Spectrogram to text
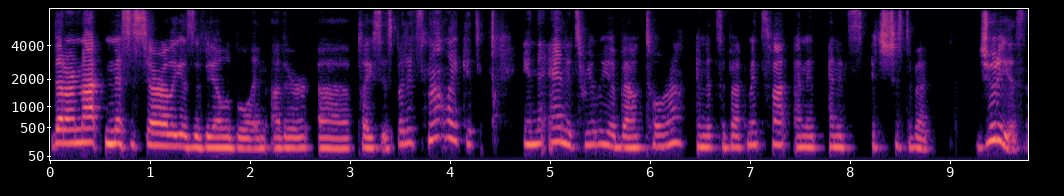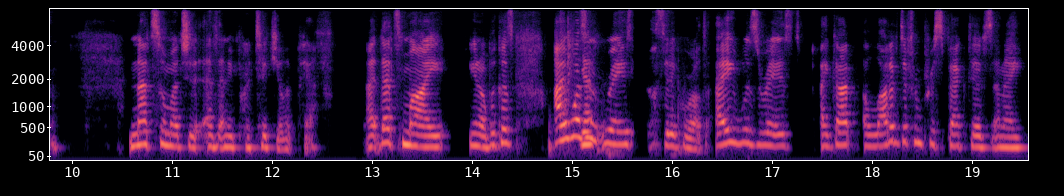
that are not necessarily as available in other uh, places. But it's not like it's in the end, it's really about Torah and it's about mitzvah and it and it's it's just about Judaism, not so much as any particular path. I, that's my you know, because I wasn't yeah. raised in the Hasidic world. I was raised, I got a lot of different perspectives and I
